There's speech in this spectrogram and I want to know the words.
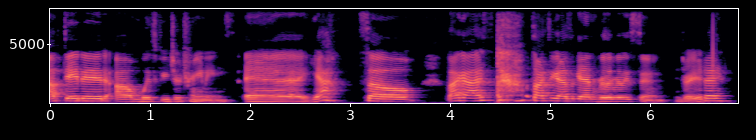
updated, um, with future trainings. And uh, yeah. So bye guys. I'll talk to you guys again really, really soon. Enjoy your day.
